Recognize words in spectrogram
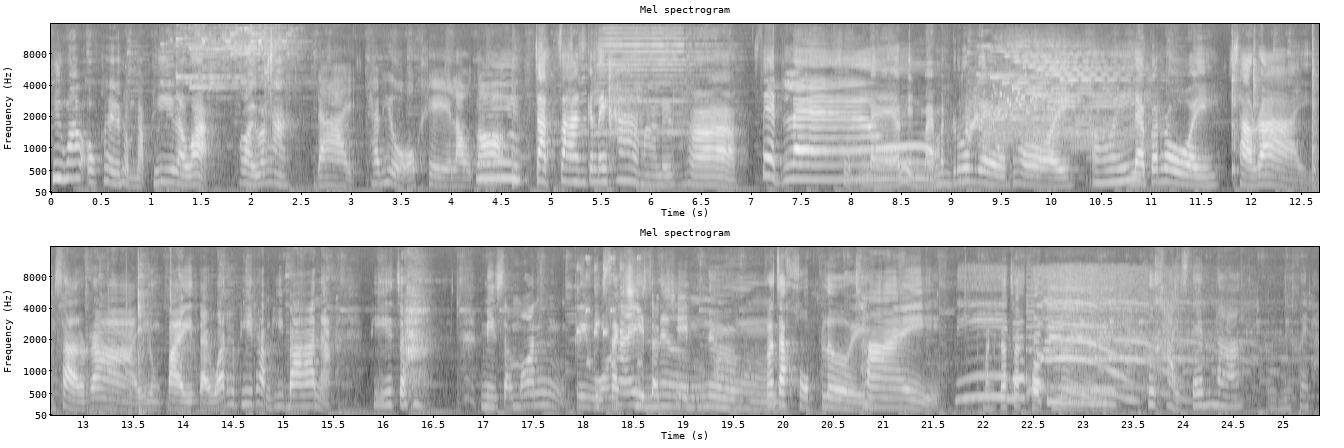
พี่ว่าโอเคสำหรับพี่แล้วอะพลอยว่าไง ได้ ถ้าพี่โอโอเคเราก็ อืมจัดจานกันเลยค่ะมาเลยค่ะ เสร็จแล้วเสร็จแล้วเห็นไหมมันรวดเร็วพลอย โอ้ยแล้วก็โรยสาหร่ายสาหร่ายลงไป แต่ว่าถ้าพี่ทำที่บ้านอะพี่จะ มีแซลมอนกริวอีกสักให้ชิ้นสักหนึ่งชิ้นหนึ่งก็จะครบเลยใช่ นี่มันก็จะครบเลย คือขายเส้นนะเออไม่เคยท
